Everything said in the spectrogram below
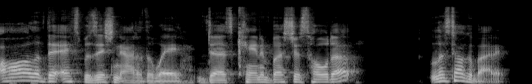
all of the exposition out of the way, does Cannon Busters hold up? Let's talk about it.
